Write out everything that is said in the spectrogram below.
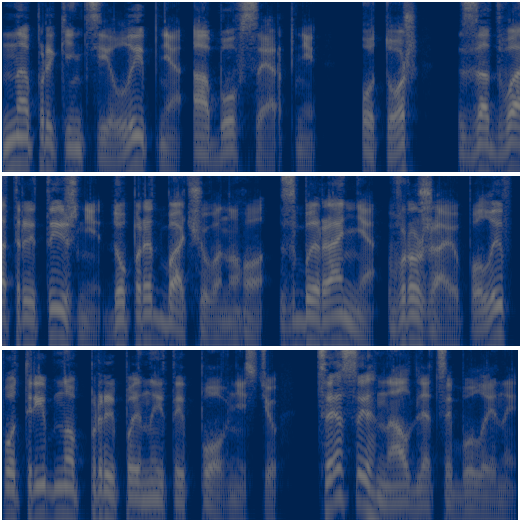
наприкінці липня або в серпні. Отож, за 2-3 тижні до передбачуваного збирання врожаю полив потрібно припинити повністю. Це сигнал для цибулини.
